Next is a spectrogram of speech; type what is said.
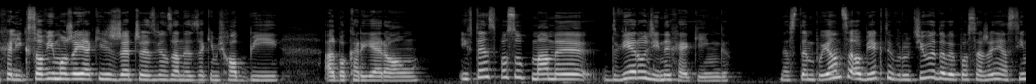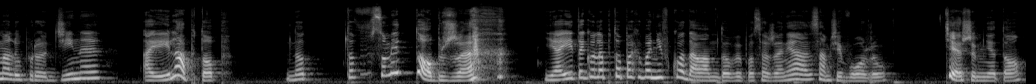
Helixowi może jakieś rzeczy związane z jakimś hobby albo karierą. I w ten sposób mamy dwie rodziny hacking. Następujące obiekty wróciły do wyposażenia Sima lub rodziny, a jej laptop. No to w sumie dobrze. Ja jej tego laptopa chyba nie wkładałam do wyposażenia, sam się włożył. Cieszy mnie to.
